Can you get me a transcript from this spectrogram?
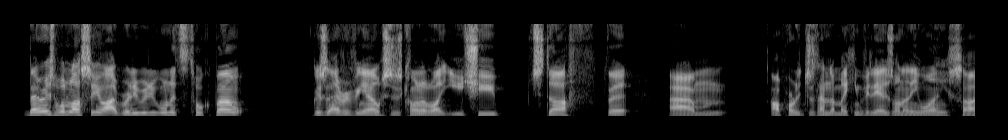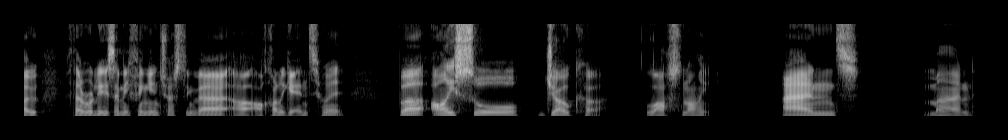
there is one last thing I really, really wanted to talk about because everything else is kind of like YouTube stuff that um I'll probably just end up making videos on anyway. So if there really is anything interesting there, I'll, I'll kind of get into it. But I saw Joker last night, and man,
